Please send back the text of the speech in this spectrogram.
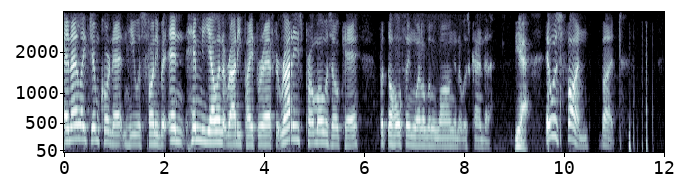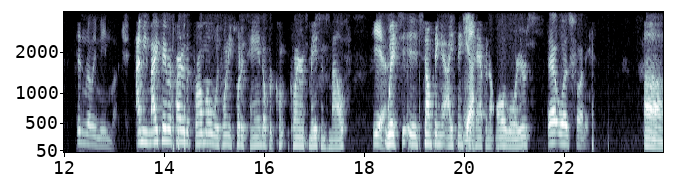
and I like Jim Cornette, and he was funny, but and him yelling at Roddy Piper after Roddy's promo was okay, but the whole thing went a little long, and it was kind of yeah. it was fun, but didn't really mean much. I mean, my favorite part of the promo was when he put his hand over Cl- Clarence Mason's mouth, Yeah, which is something I think Yeah. should happen to all lawyers. that was funny. Uh,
